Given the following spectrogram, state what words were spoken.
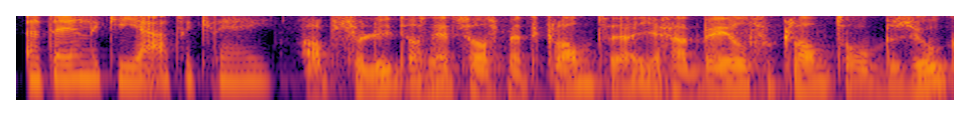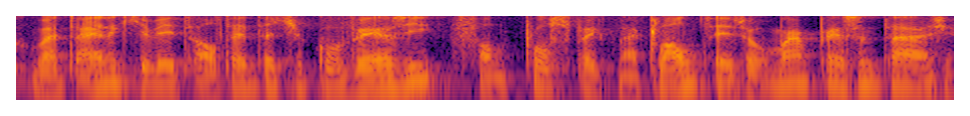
uiteindelijke ja te krijgen? Absoluut, dat is net zoals met klanten. Je gaat bij heel veel klanten op bezoek, maar uiteindelijk, je weet altijd dat je conversie van prospect naar klant is ook maar een percentage.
